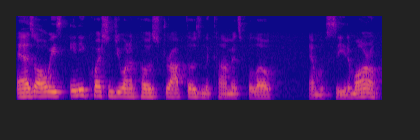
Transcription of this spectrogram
as always, any questions you want to post, drop those in the comments below, and we'll see you tomorrow.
